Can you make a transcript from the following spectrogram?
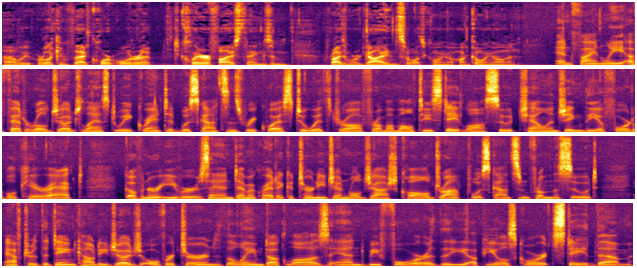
Uh, we, are looking for that court order that clarifies things and provides more guidance of what's going on. Going on. And finally, a federal judge last week granted Wisconsin's request to withdraw from a multi state lawsuit challenging the Affordable Care Act. Governor Evers and Democratic Attorney General Josh Kaul dropped Wisconsin from the suit after the Dane County judge overturned the lame duck laws and before the appeals court stayed them.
